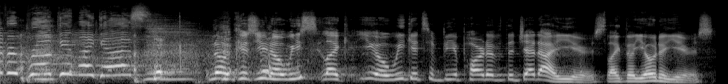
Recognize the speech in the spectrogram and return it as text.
ever broken like us? No, because you know we s- like you know we get to be a part of the Jedi years, like the Yoda years.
